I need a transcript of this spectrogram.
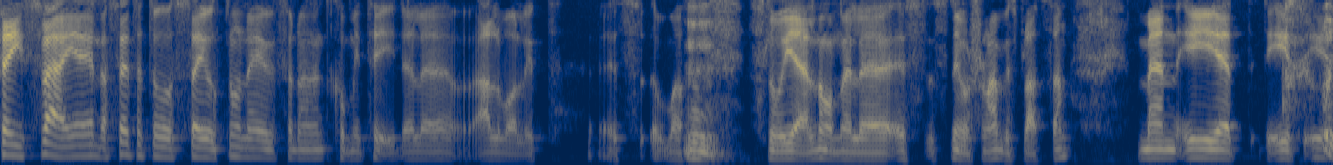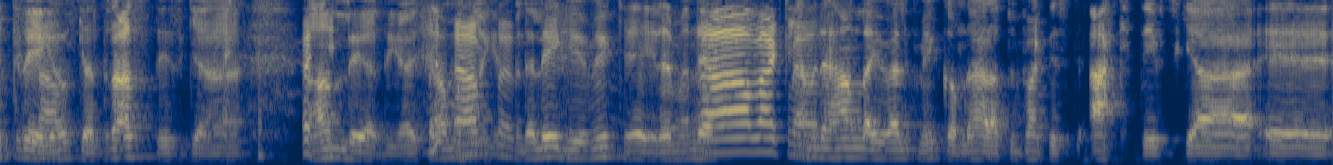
För i Sverige, enda sättet att säga upp någon är ju för att den inte kommer i tid. Eller allvarligt. Eh, om man mm. slår ihjäl någon eller snor från arbetsplatsen. Men i ett... I ett, i ett Tre ganska drastiska anledningar i sammanhanget. Ja, men det ligger ju mycket i det. Men det, ja, verkligen. Ja, men det handlar ju väldigt mycket om det här att du faktiskt aktivt ska eh,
